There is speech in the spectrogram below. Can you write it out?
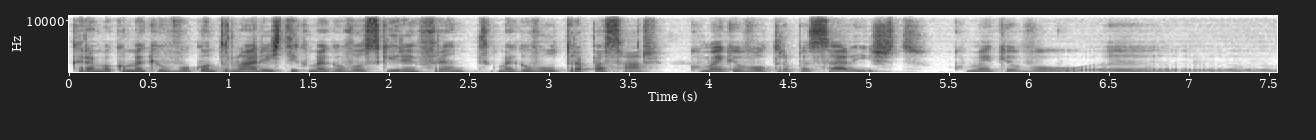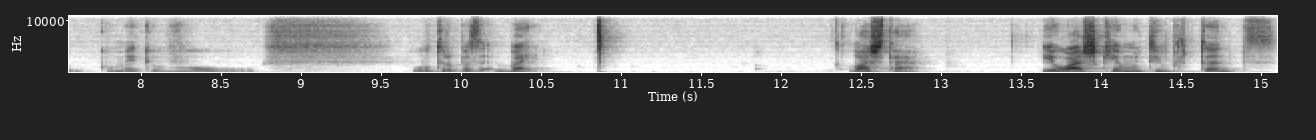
caramba, como é que eu vou contornar isto e como é que eu vou seguir em frente? Como é que eu vou ultrapassar? Como é que eu vou ultrapassar isto? Como é que eu vou. Uh, como é que eu vou ultrapassar? Bem, lá está. Eu acho que é muito importante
